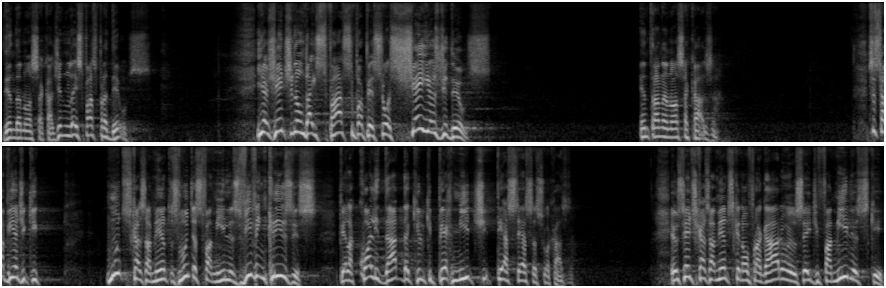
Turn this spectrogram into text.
dentro da nossa casa. A gente não dá espaço para Deus. E a gente não dá espaço para pessoas cheias de Deus entrar na nossa casa. Você sabia de que muitos casamentos, muitas famílias vivem crises pela qualidade daquilo que permite ter acesso à sua casa? Eu sei de casamentos que naufragaram, eu sei de famílias que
